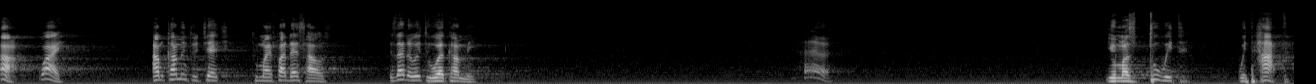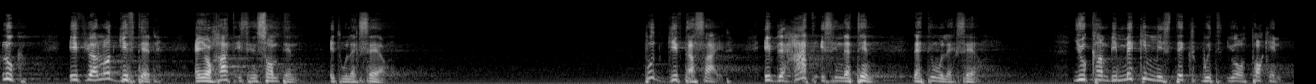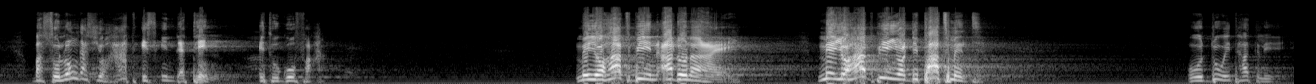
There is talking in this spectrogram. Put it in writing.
Ah, why? I'm coming to church, to my father's house. Is that the way to welcome me? You must do it with heart. Look, if you are not gifted and your heart is in something, it will excel. Put gift aside. If the heart is in the thing, the thing will excel. You can be making mistakes with your talking, but so long as your heart is in the thing, it will go far. May your heart be in Adonai. May your heart be in your department. We'll do it heartily.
